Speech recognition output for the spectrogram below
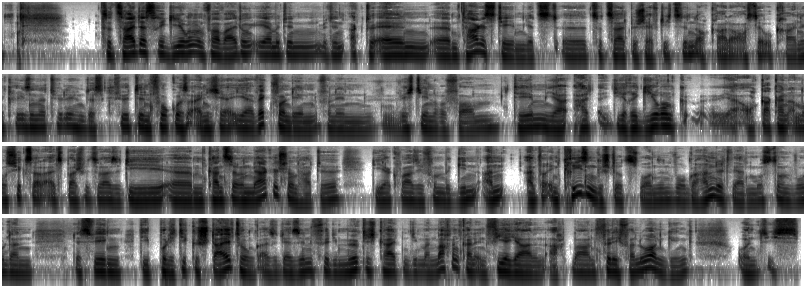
zurzeit, dass Regierung und Verwaltung eher mit den, mit den aktuellen ähm, Tagesthemen jetzt äh, zurzeit beschäftigt sind, auch gerade aus der Ukraine-Krise natürlich. Und das führt den Fokus eigentlich ja eher weg von den, von den wichtigen Reformthemen. Ja, hat die Regierung ja auch gar kein anderes Schicksal als beispielsweise die ähm, Kanzlerin Merkel schon hatte, die ja quasi von Beginn an einfach in Krisen gestürzt worden sind, wo gehandelt werden musste und wo dann deswegen die Politikgestaltung, also der Sinn für die Möglichkeiten, die man machen kann in vier Jahren, in acht Jahren, völlig verloren ging. Und ich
